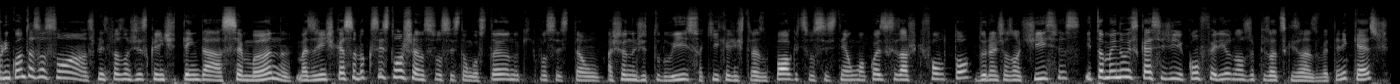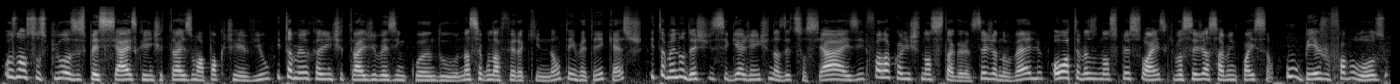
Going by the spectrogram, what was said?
Por enquanto, essas são as principais notícias que a gente tem da semana, mas a gente quer saber o que vocês estão achando, se vocês estão gostando, o que vocês estão achando de tudo isso aqui que a gente traz no Pocket, se vocês têm alguma coisa que vocês acham que faltou durante as notícias. E também não esquece de conferir os nossos episódios quinzenais do VTNcast, os nossos pílulas especiais que a gente traz uma Pocket Review e também o que a gente traz de vez em quando na segunda-feira que não tem VTNcast. E também não deixe de seguir a gente nas redes sociais e falar com a gente no nosso Instagram, seja no velho ou até mesmo nos nossos pessoais, que vocês já sabem quais são. Um beijo fabuloso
